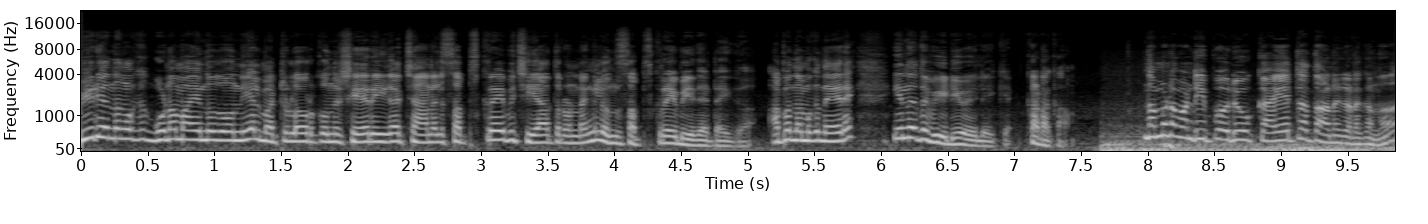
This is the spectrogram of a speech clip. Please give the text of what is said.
വീഡിയോ നിങ്ങൾക്ക് ഗുണമായെന്ന് തോന്നിയാൽ മറ്റുള്ളവർക്കൊന്ന് ഷെയർ ചെയ്യുക. ചാനൽ സബ്സ്ക്രൈബ് ചെയ്യാത്തതുണ്ടെങ്കിൽ ഒന്ന് സബ്സ്ക്രൈബ് ചെയ്തിട്ടേക്കുക അപ്പോൾ നമുക്ക് നേരെ ഇന്നത്തെ വീഡിയോയിലേക്ക് കടക്കാം. നമ്മുടെ വണ്ടി ഇപ്പോൾ ഒരു കയറ്റത്താണ് കിടക്കുന്നത്.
